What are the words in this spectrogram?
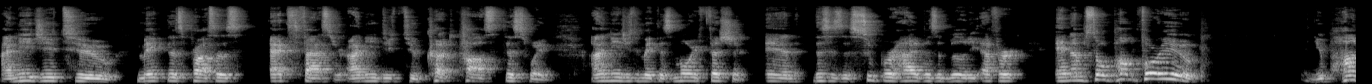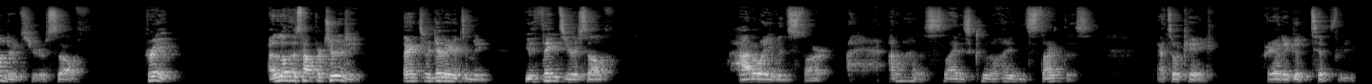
I need you to make this process X faster. I need you to cut costs this way. I need you to make this more efficient. And this is a super high visibility effort. And I'm so pumped for you. And you ponder to yourself, great. I love this opportunity. Thanks for giving it to me. You think to yourself, how do I even start? I don't have the slightest clue how to even start this. That's okay. I got a good tip for you.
